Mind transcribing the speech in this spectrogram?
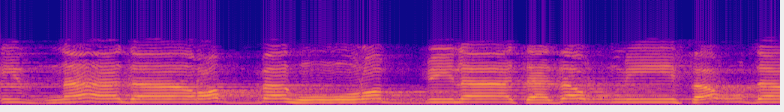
إذ نادى ربه رب لا تذرني فردا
